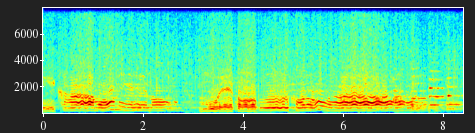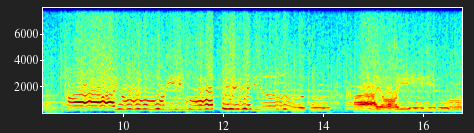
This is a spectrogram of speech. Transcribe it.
にカモメの群れ飛ぶ頃は頼り持ってゆく通い船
